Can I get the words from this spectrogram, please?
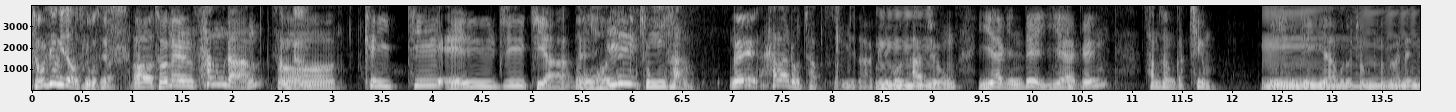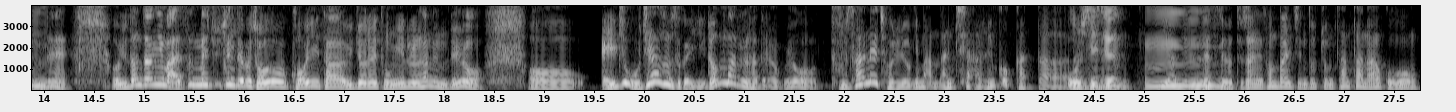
정세영 기자 어떻게 보세요? 어, 저는 3강, 삼강? 어, KT, LG, 기아 네, 어, 1중상을 하나로 잡습니다. 그리고 음. 4중 이약인데 이약은 삼성과 키움. 이 음. 이제 이약으로 좀 평가됐는데 어, 유 단장님 말씀해주신 대로 저 거의 다 의견에 동의를 하는데요. 어, LG 오지환 선수가 이런 말을 하더라고요. 두산의 전력이 만만치 않을 것 같다. 올 시즌. 음. 이야기를 했어요. 두산의 선발진도 좀 탄탄하고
